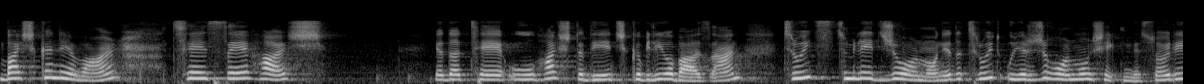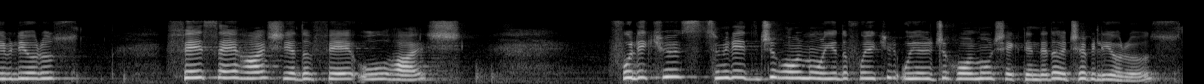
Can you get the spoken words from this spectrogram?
Başka ne var? TSH ya da TUH da diye çıkabiliyor bazen. Tiroid stimüleyici hormon ya da tiroid uyarıcı hormon şeklinde söyleyebiliyoruz. FSH ya da FUH folikül stimüle hormon ya da folikül uyarıcı hormon şeklinde de açabiliyoruz.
